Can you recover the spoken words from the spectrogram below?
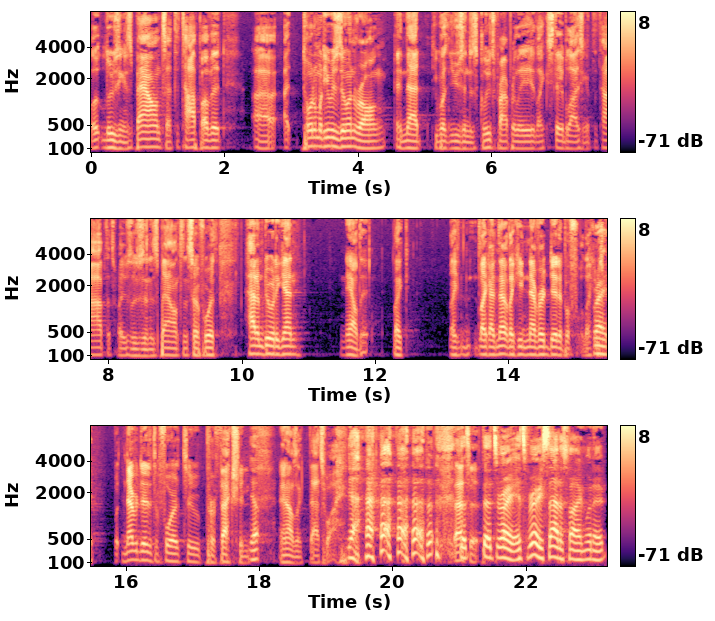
lo- losing his balance at the top of it. Uh, I told him what he was doing wrong, and that he wasn't using his glutes properly, like stabilizing at the top. That's why he was losing his balance and so forth. Had him do it again, nailed it. Like like like I never like he never did it before. Like right. but never did it before to perfection. Yep. And I was like, that's why. Yeah. that's that, it. That's right. It's very satisfying when it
